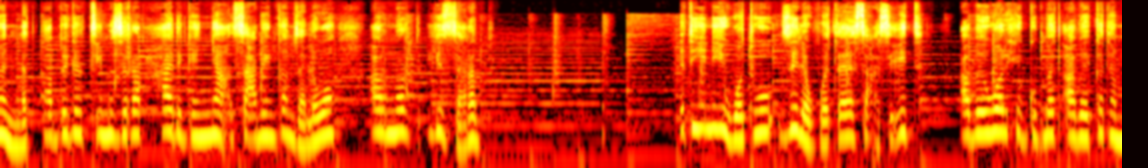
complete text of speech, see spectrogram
መንነትካ ብግልፂ ምዝራብ ሓደገኛ ሳዕቤን ከም ዘለዎ ኣርኖልድ ይዛረብ እቲ ንህይወቱ ዝለወጠ ሳዕስዒት ኣብ ወርሒ ጉንበት ኣብ ከተማ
